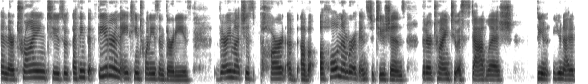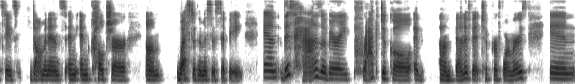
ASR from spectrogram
and they're trying to so I think that theater in the 1820s and 30s very much is part of, of a whole number of institutions that are trying to establish the United States dominance and, and culture um, west of the Mississippi. And this has a very practical um, benefit to performers in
